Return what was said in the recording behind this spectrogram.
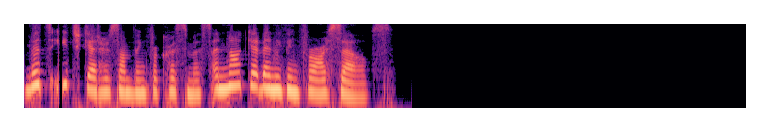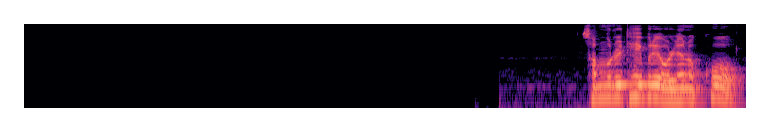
Let's each get her something for Christmas and not get anything for ourselves. 선물을 테이블에 올려놓고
